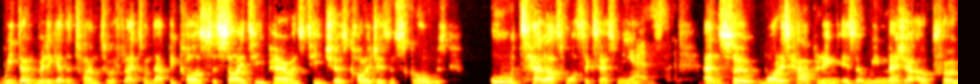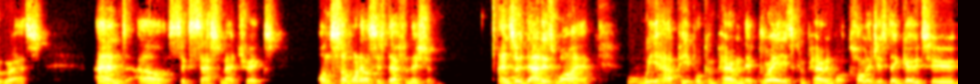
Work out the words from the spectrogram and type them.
we don't really get the time to reflect on that because society, parents, teachers, colleges, and schools all tell us what success means. Yes. And so, what is happening is that we measure our progress and our success metrics on someone else's definition. And so, that is why we have people comparing their grades, comparing what colleges they go to,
